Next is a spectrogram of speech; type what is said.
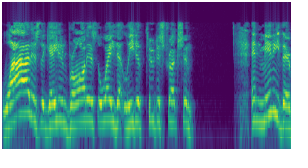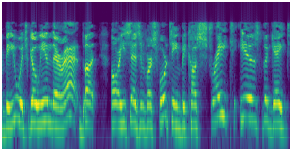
wide is the gate and broad is the way that leadeth to destruction. And many there be which go in thereat, but or he says in verse 14, because straight is the gate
